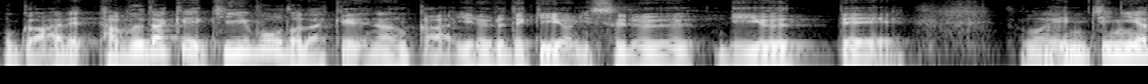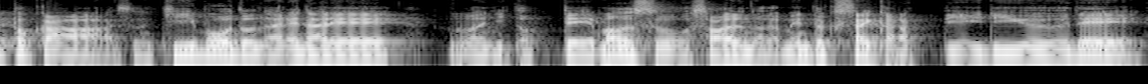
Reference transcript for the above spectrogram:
僕あれタブだけキーボードだけでなんかいろいろできるようにする理由ってそのうん。エンジニアとかそのキーボード慣れ慣れにとってマウスを触るのが面倒くさいからっていう理由で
